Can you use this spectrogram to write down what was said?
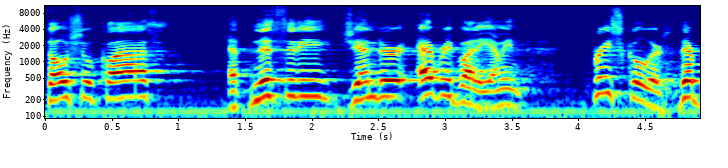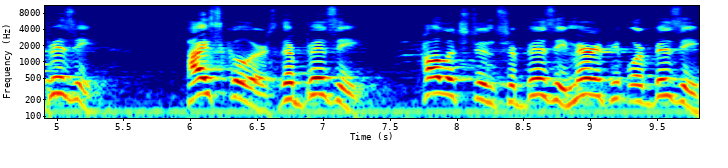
social class, ethnicity, gender, everybody. I mean, preschoolers, they're busy. High schoolers, they're busy. College students are busy. Married people are busy.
